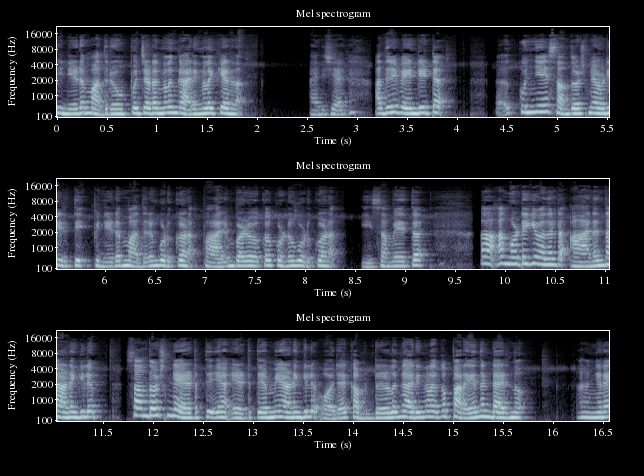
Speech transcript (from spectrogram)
പിന്നീട് മധുരമുപ്പ് ചടങ്ങുകളും കാര്യങ്ങളൊക്കെയാണ്. അതിനുശേഷം അതിന് വേണ്ടിയിട്ട് കുഞ്ഞെ സന്തോഷിനെ അവിടെ ഇരുത്തി. പിന്നീട് മധുരം കൊടുക്കുകയാണ് പാലും പഴവും ഒക്കെ കൊണ്ട് കൊടുക്കുകയാണ് ഈ സമയത്ത് അങ്ങോട്ടേക്ക് വന്നിട്ട് ആനന്ദാണെങ്കിലും സന്തോഷിന്റെ ഏട്ടത്തി ഏട്ടത്തിയമ്മയാണെങ്കിൽ ഓരോ കമന്റുകളും കാര്യങ്ങളൊക്കെ പറയുന്നുണ്ടായിരുന്നു. അങ്ങനെ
